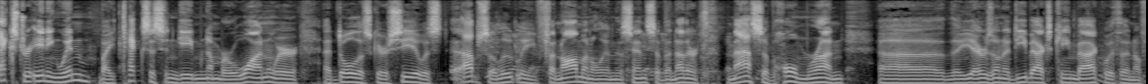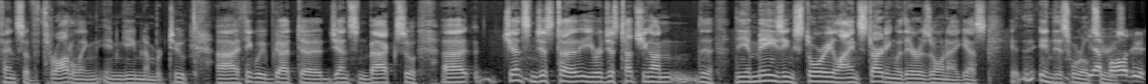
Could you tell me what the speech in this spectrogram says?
extra inning win by Texas in game number one, where Adolis Garcia was absolutely phenomenal in the sense of another massive home run. Uh, the Arizona D backs came back with an offensive throttling in game number two. Uh, I think we've got uh, Jensen back. So, uh, Jensen, just uh, you were just touching on the, the amazing storyline starting with Arizona, I guess, in, in this World yeah, Series. Apologies,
